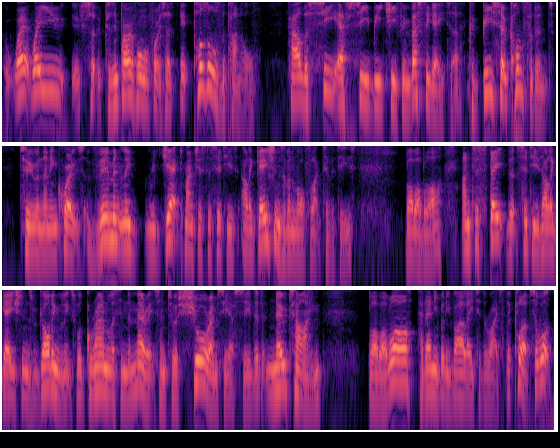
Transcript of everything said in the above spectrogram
where where you because in paragraph one one four it says it puzzles the panel how the CFCB chief investigator could be so confident to, and then in quotes, vehemently reject Manchester City's allegations of unlawful activities, blah, blah, blah, and to state that City's allegations regarding the leaks were groundless in the merits and to assure MCFC that at no time, blah, blah, blah, had anybody violated the rights of the club. So what,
